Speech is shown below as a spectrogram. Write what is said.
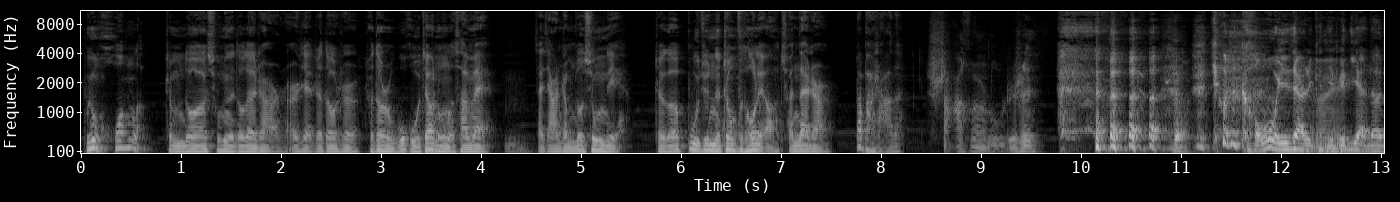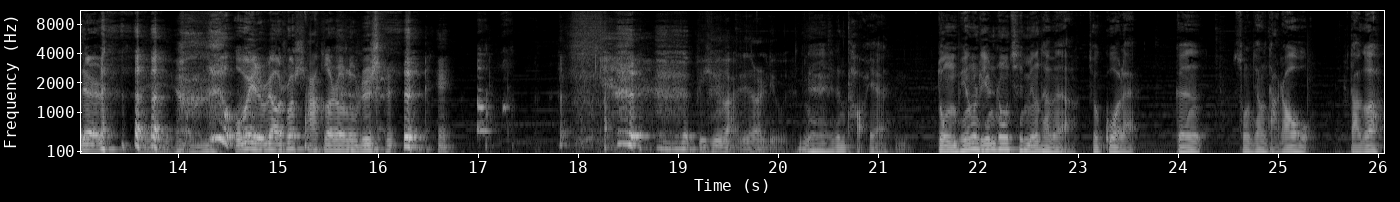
不用慌了。这么多兄弟都在这儿呢，而且这都是这都是五虎将中的三位，嗯，再加上这么多兄弟，这个步军的正副头领全在这儿，那怕啥的？沙和尚鲁智深，就是口误一下，你给你这个念叨劲儿的。哎呀 我为什么要说沙和尚鲁智深？必须把这段留下。哎，真讨厌。董平、林冲、秦明他们啊，就过来跟宋江打招呼，：“大哥，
